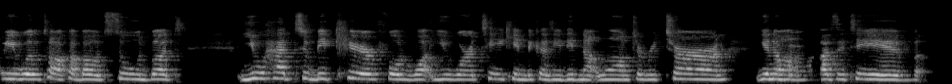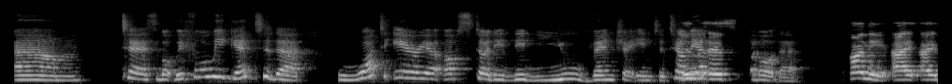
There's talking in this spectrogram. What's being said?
we will talk about soon. But you had to be careful what you were taking because you did not want to return, you know, mm-hmm. positive um, test. But before we get to that, what area of study did you venture into? Tell me about that. Funny, I, I,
